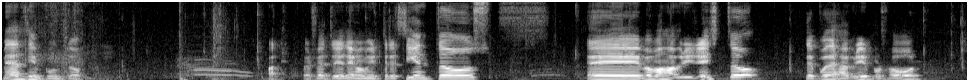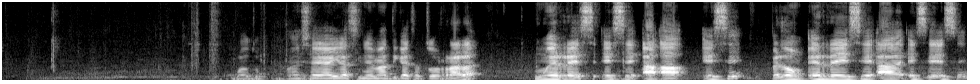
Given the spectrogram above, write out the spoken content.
me dan 100 puntos. Perfecto, ya tengo 1300 eh, Vamos a abrir esto. ¿Te puedes abrir, por favor? Bueno, tú A ver si ahí la cinemática está todo rara. Un RSAAS Perdón, RSASS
